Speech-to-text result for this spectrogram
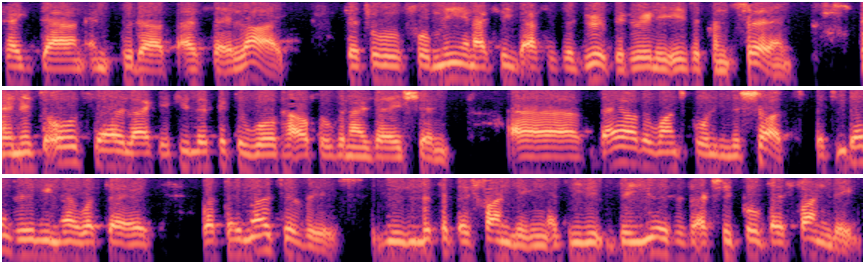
take down and put up as they like. So for, for me, and I think us as a group, it really is a concern. And it's also like if you look at the World Health Organization, uh, they are the ones calling the shots, but you don't really know what they what their motive is. You look at their funding. The, the US has actually pulled their funding.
